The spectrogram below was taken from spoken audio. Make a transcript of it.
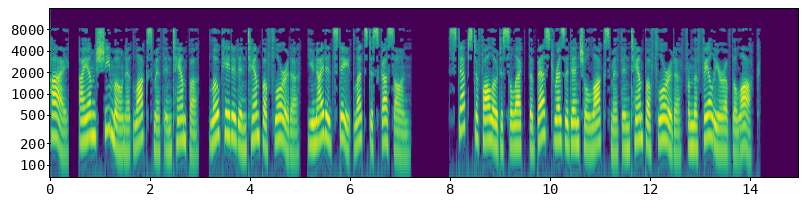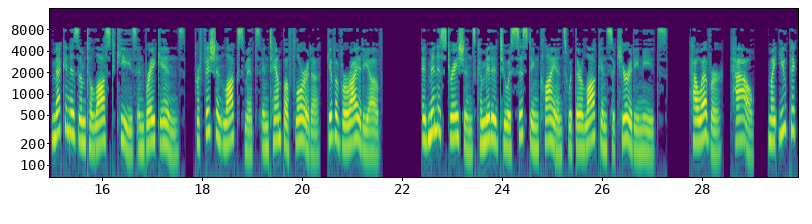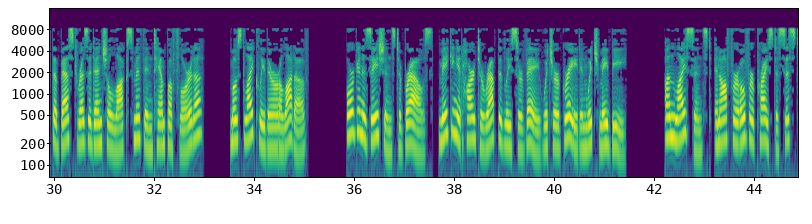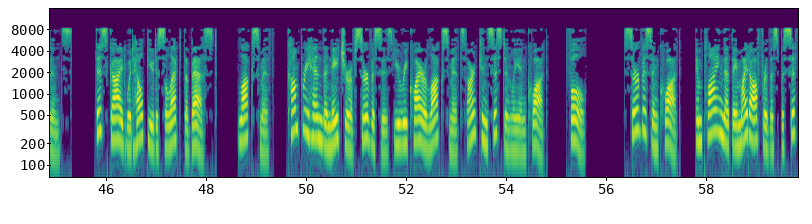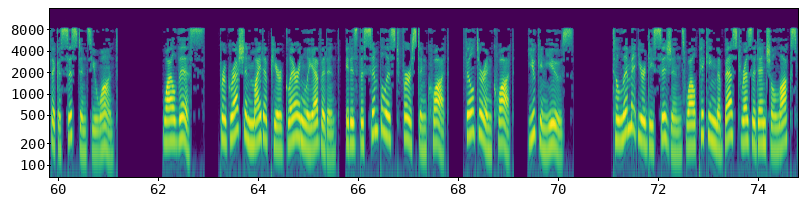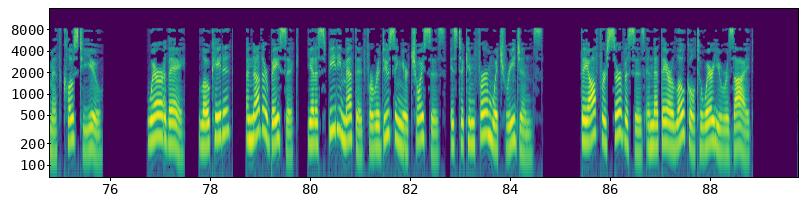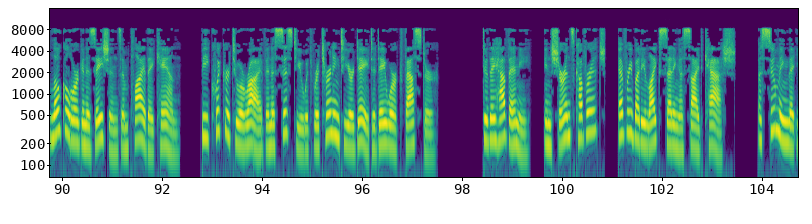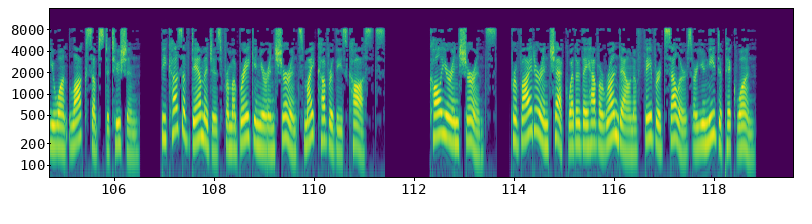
Hi, I am Shimon at Locksmith in Tampa, located in Tampa, Florida, United States. Let's discuss on steps to follow to select the best residential locksmith in Tampa, Florida from the failure of the lock. Mechanism to lost keys and break-ins. Proficient locksmiths in Tampa, Florida, give a variety of administrations committed to assisting clients with their lock and security needs. However, how might you pick the best residential locksmith in Tampa, Florida? Most likely there are a lot of organizations to browse, making it hard to rapidly survey which are great and which may be unlicensed and offer overpriced assistance. This guide would help you to select the best locksmith. Comprehend the nature of services you require. Locksmiths aren't consistently in quat full service and quat implying that they might offer the specific assistance you want. While this progression might appear glaringly evident, it is the simplest first and quat, filter and quat, you can use to limit your decisions while picking the best residential locksmith close to you. Where are they located? Another basic, yet a speedy method for reducing your choices, is to confirm which regions they offer services and that they are local to where you reside. Local organizations imply they can be quicker to arrive and assist you with returning to your day to day work faster. Do they have any insurance coverage? Everybody likes setting aside cash. Assuming that you want lock substitution. Because of damages from a break in your insurance might cover these costs. Call your insurance provider and check whether they have a rundown of favored sellers or you need to pick one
